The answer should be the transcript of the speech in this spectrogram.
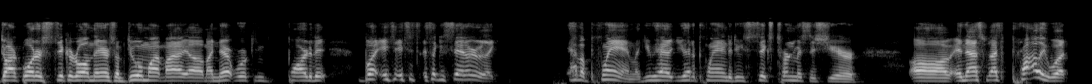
dark water sticker on there, so I'm doing my my uh, my networking part of it. But it's, it's it's like you said earlier, like have a plan. Like you had you had a plan to do six tournaments this year, uh, and that's that's probably what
